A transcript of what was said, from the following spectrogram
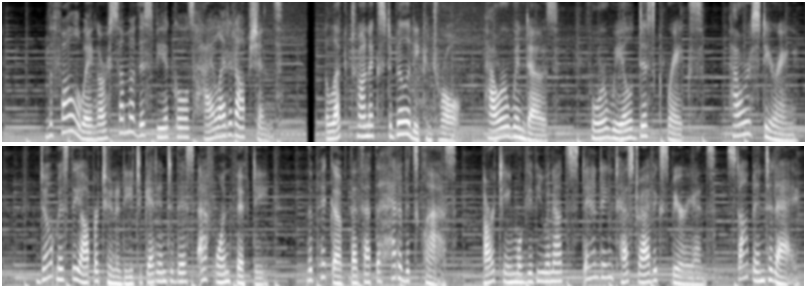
The following are some of this vehicle's highlighted options. Electronic stability control, power windows, four-wheel disc brakes, power steering. Don't miss the opportunity to get into this F-150, the pickup that's at the head of its class. Our team will give you an outstanding test drive experience. Stop in today.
